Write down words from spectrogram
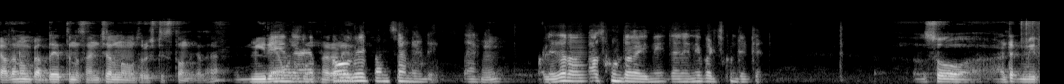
కథనం పెద్ద ఎత్తున సంచలనం సృష్టిస్తోంది కదా. మీరేమనుకుంటున్నారు సో అంటే మీరు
